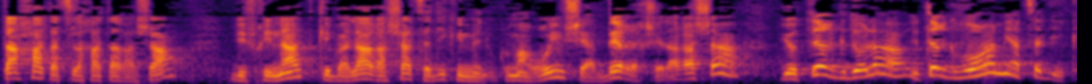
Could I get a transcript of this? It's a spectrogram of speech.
תחת הצלחת הרשע, בבחינת קבלה רשע צדיק ממנו. כלומר, רואים שהברך של הרשע יותר גדולה, יותר גבוהה מהצדיק,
